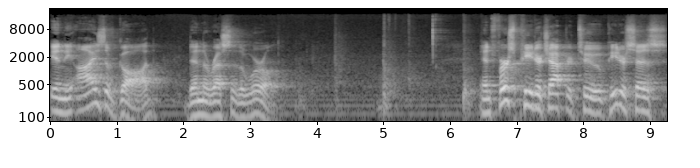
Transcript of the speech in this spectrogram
in the eyes of God than the rest of the world. In 1 Peter chapter 2, Peter says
